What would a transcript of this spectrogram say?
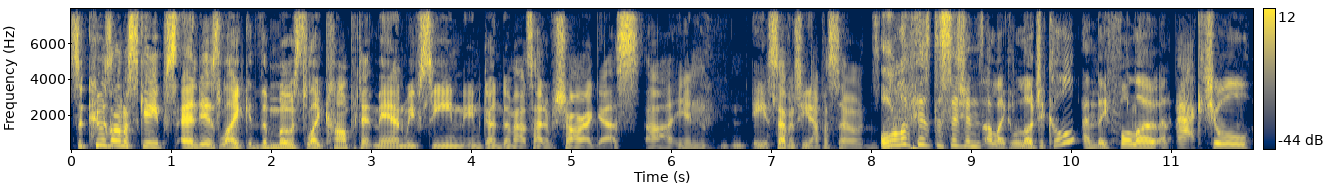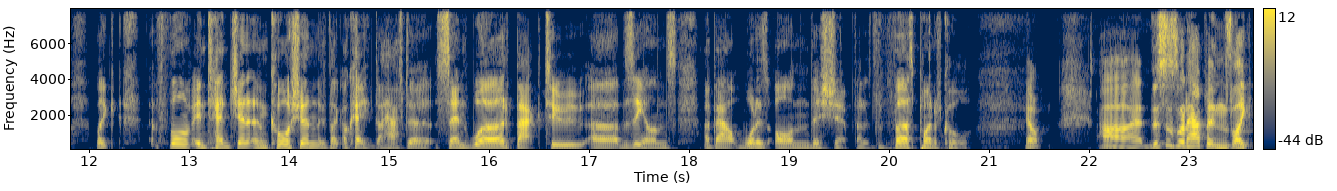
So Kuzan escapes and is like the most like competent man we've seen in Gundam outside of Char, I guess, uh, in eight- 17 episodes. All of his decisions are like logical and they follow an actual like form of intention and caution. It's like, okay, I have to send word back to uh, the Zeons about what is on this ship. That is the first point of call. Yep. Uh, this is what happens. Like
